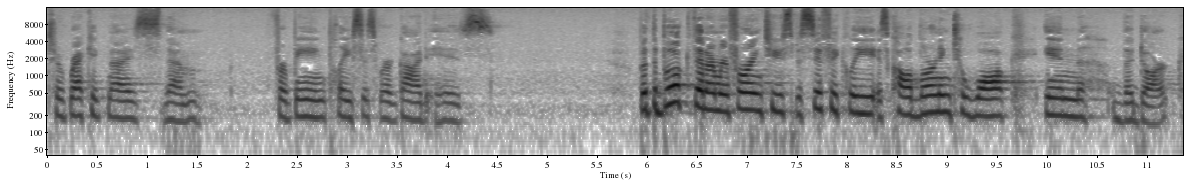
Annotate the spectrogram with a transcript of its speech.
to recognize them for being places where God is. But the book that I'm referring to specifically is called Learning to Walk in the Dark.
